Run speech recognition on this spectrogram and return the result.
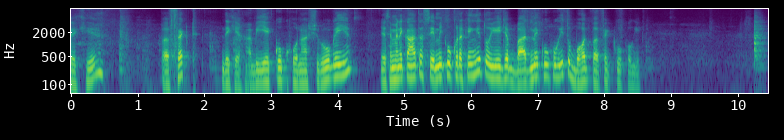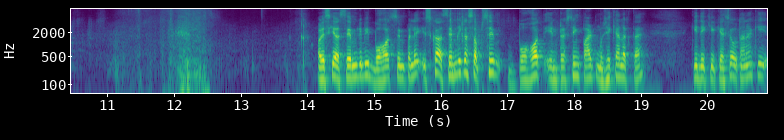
देखिए। परफेक्ट देखिए, अभी ये कुक होना शुरू हो गई है। जैसे मैंने कहा था सेमी कुक रखेंगे तो ये जब बाद में कुक होगी तो बहुत परफेक्ट कुक होगी। और इसकी असेंबली भी बहुत सिंपल है। इसका असेंबली का सबसे बहुत इंटरेस्टिंग पार्ट मुझे क्या लगता है कि देखिए, कैसे होता है ना कि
